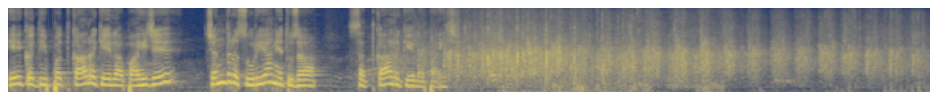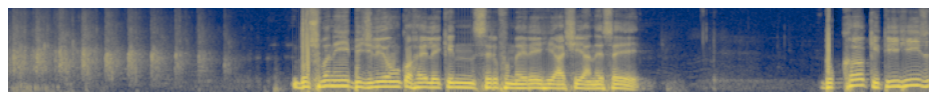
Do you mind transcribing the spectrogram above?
एक दीपत्कार केला पाहिजे. चंद्र सूर्याने तुझा सत्कार केला पाहिजे. दुश्मनी बिजलियों को है लेकिन सिर्फ मेरे ही आशियाने से। दुःख कितीही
